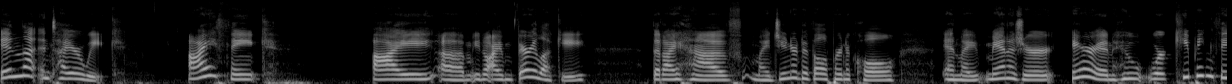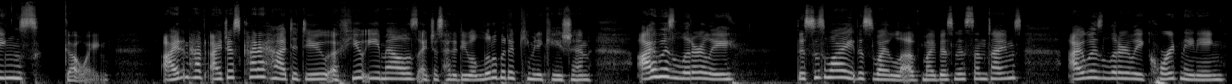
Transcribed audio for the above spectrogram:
In that entire week, I think I, um, you know, I'm very lucky that I have my junior developer, Nicole, and my manager, Erin, who were keeping things going. I didn't have, I just kind of had to do a few emails. I just had to do a little bit of communication. I was literally, this is why, this is why I love my business sometimes. I was literally coordinating,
